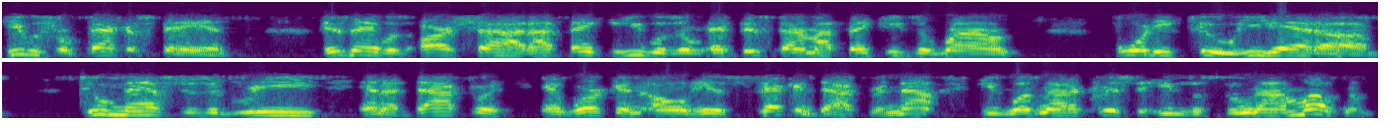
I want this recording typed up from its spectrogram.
He was from Pakistan. His name was Arshad. I think he was at this time. I think he's around 42. He had a um, two master's degrees and a doctorate and working on his second doctorate. Now, he was not a Christian. He was a Sunni Muslim.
